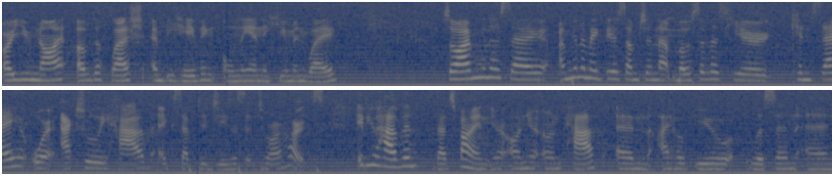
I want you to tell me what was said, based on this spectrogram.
are you not of the flesh and behaving only in a human way? So I'm going to say, I'm going to make the assumption that most of us here can say or actually have accepted Jesus into our hearts. If you haven't, that's fine. You're on your own path, and I hope you listen and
